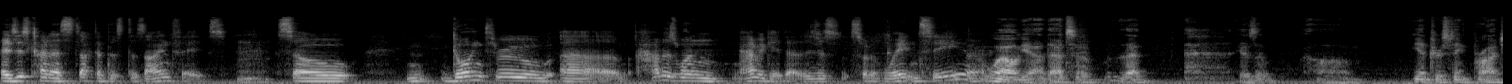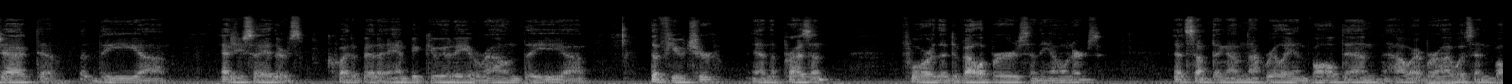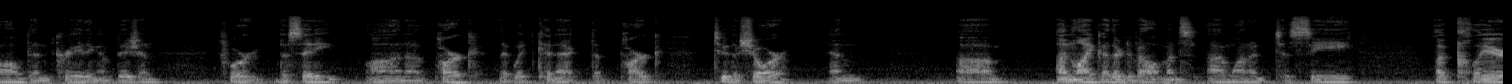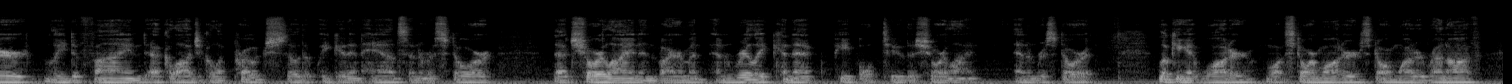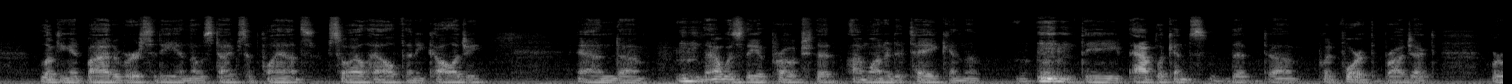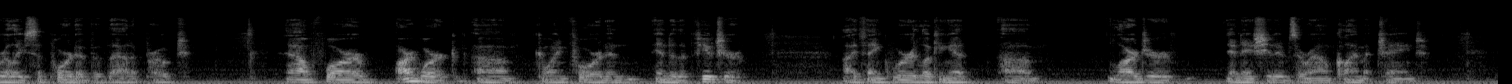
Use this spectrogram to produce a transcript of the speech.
it just kind of stuck at this design phase. Mm-hmm. So going through uh, how does one navigate that? Is just sort of wait and see or? well yeah that's a that is a um, interesting project. Uh, the uh, as you say there's quite a bit of ambiguity around the uh, the future and the present for the developers and the owners. That's something I'm not really involved in. However I was involved in creating a vision for the city on a park that would connect the park to the shore. And um, unlike other developments, I wanted to see a clearly defined ecological approach so that we could enhance and restore that shoreline environment and really connect people to the shoreline and restore it. Looking at water, stormwater, stormwater runoff, looking at biodiversity and those types of plants, soil health and ecology. And um, that was the approach that I wanted to take, and the, the applicants that uh, put forth the project were really supportive of that approach. Now, for our work um, going forward and into the future, I think we're looking at um, larger initiatives around climate change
